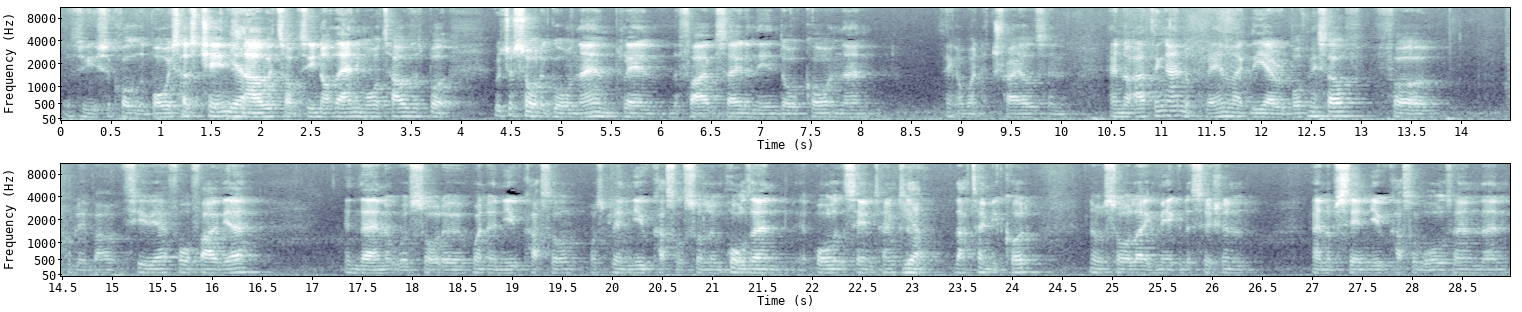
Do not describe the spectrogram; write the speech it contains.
as we used to call it, the boys has changed yeah. now. It's obviously not there anymore, Towers, but we're just sort of going there and playing the five side in the indoor court, and then I think I went to trials and and I think I ended up playing like the year above myself for probably about a few years, four or five years. And then it was sort of went to Newcastle. I was playing Newcastle, Sunderland, Wallsend all at the same time. So yeah. that time you could. And it was sort of like make a decision, end up staying Newcastle, Wallsend, and then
